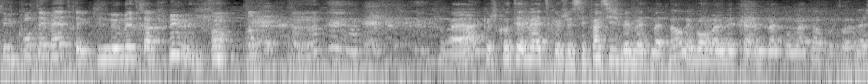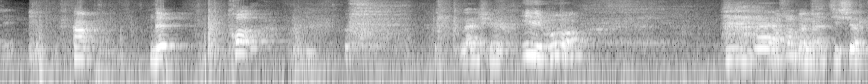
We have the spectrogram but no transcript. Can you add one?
Qu'il comptait mettre et qu'il ne mettra plus maintenant. Voilà, que je comptais mettre, que je sais pas si je vais le mettre maintenant, mais bon, on va le mettre quand même là pour maintenant pour le tour de magie. 1, 2, 3 Là, je. Il est beau, hein Voilà, Franchement, pas le mal. petit t-shirt.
